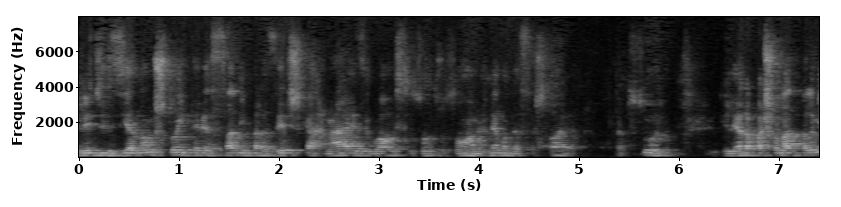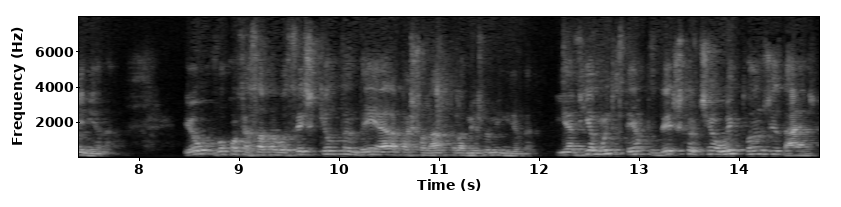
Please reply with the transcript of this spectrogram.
Ele dizia: Não estou interessado em prazeres carnais igual esses outros homens. Lembram dessa história? Absurdo. Ele era apaixonado pela menina. Eu vou confessar para vocês que eu também era apaixonado pela mesma menina. E havia muito tempo, desde que eu tinha oito anos de idade.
